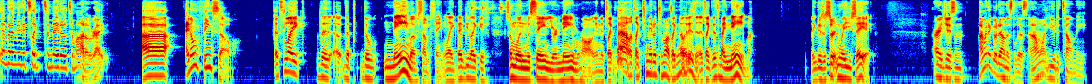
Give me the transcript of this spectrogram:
Yeah, but I mean, it's like tomato, tomato, right? Uh, I don't think so. That's like the uh, the the name of something. Like that'd be like if someone was saying your name wrong, and it's like, well, it's like tomato tomato. It's like no, it isn't. It's like this is my name. Like there's a certain way you say it. All right, Jason, I'm going to go down this list and I want you to tell me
